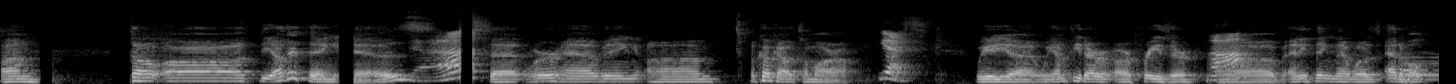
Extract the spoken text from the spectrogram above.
Um, so uh, the other thing is Yeah. that we're having um, a cookout tomorrow. Yes. We uh, we emptied our, our freezer Uh-huh. of anything that was edible.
